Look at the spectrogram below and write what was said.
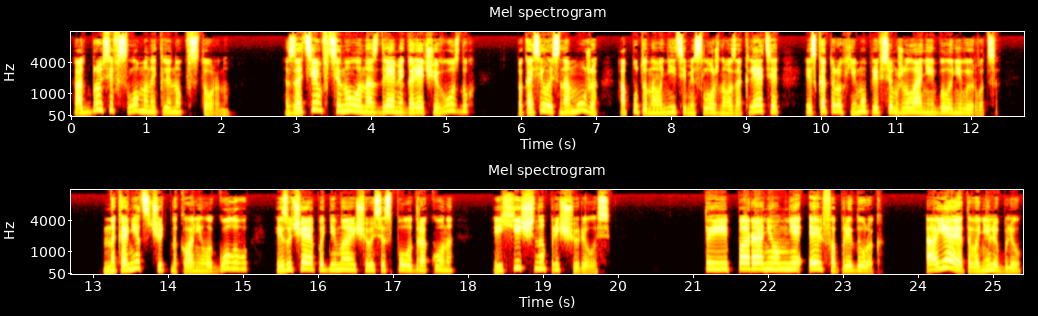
отбросив сломанный клинок в сторону. Затем втянула ноздрями горячий воздух, покосилась на мужа, опутанного нитями сложного заклятия, из которых ему при всем желании было не вырваться. Наконец чуть наклонила голову, изучая поднимающегося с пола дракона, и хищно прищурилась. «Ты поранил мне эльфа, придурок. А я этого не люблю.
